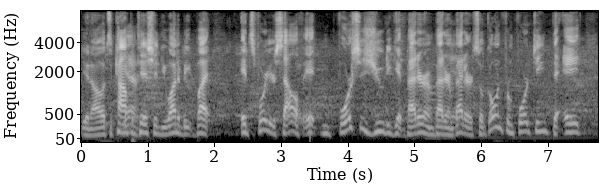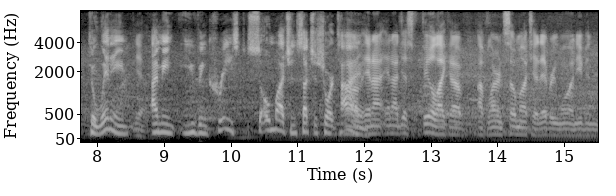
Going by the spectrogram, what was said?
You know, it's a competition you want to be, but it's for yourself. It forces you to get better and better and Yeah. better. So going from 14th to 8th to winning, Yeah. I mean, you've increased so much in such a short time. Um, and I and I just feel like I've I've learned so much at every one, even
